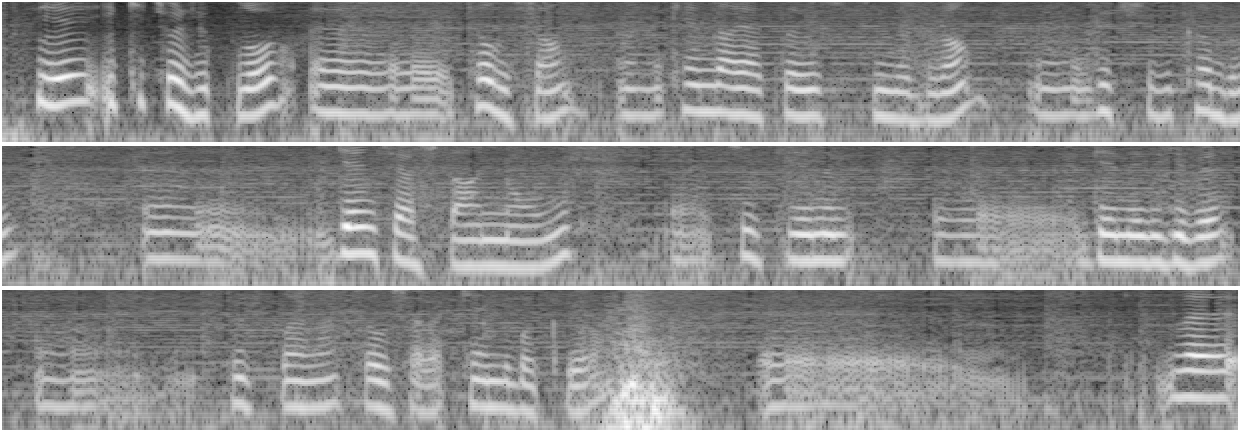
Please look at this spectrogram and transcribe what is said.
Asiye iki çocuklu, e, çalışan, e, kendi ayakları üstünde duran e, güçlü bir kadın. Genç yaşta anne olmuş. Türkiye'nin geneli gibi çocuklarına çalışarak kendi bakıyor. Ve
